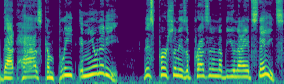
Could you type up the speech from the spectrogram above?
that has complete immunity. This person is a president of the United States.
